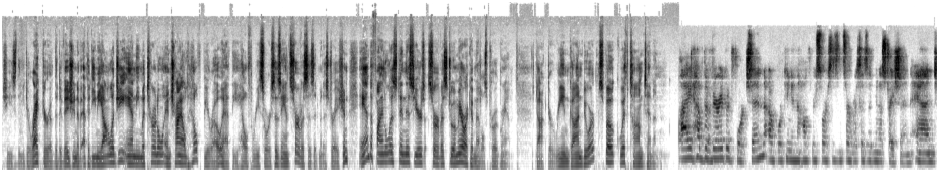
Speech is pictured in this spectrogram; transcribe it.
She's the director of the Division of Epidemiology and the Maternal and Child Health Bureau at the Health Resources and Services Administration, and a finalist in this year's Service to America Medals program. Dr. Reem Ghandour spoke with Tom Temin. I have the very good fortune of working in the Health Resources and Services Administration. And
